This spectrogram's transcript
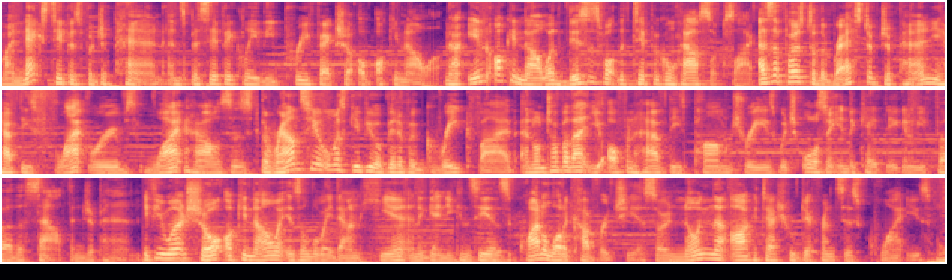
My next tip is for Japan, and specifically the prefecture of Okinawa. Now in Okinawa, this is what the typical house looks like. As opposed to the rest of Japan, you have these flat roofs, white houses. The rounds here almost give you a bit of a Greek vibe. And on top of that, you often have these palm trees, which also indicate that you're going to be further south in Japan. If you weren't sure, Okinawa is all the way down here. And again, you can see there's quite a lot of coverage here. So knowing that architectural difference is quite useful.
